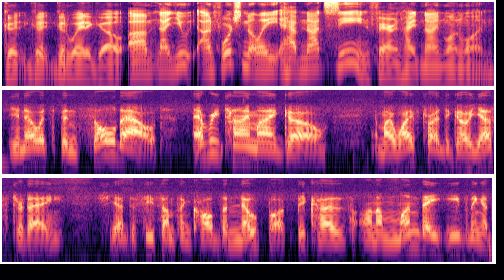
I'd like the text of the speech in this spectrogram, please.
Good, good, good way to go. Um, now, you unfortunately have not seen Fahrenheit 911. You know, it's been sold out every time I go. And my wife tried to go yesterday. She had to see something called The Notebook because on a Monday evening at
